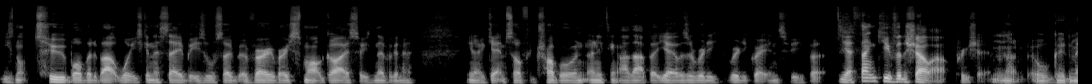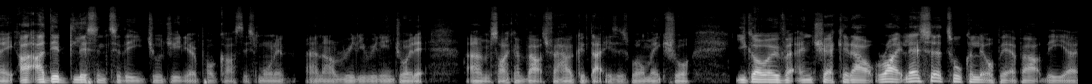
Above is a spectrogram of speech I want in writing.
he's not too bothered about what he's going to say but he's also a very very smart guy so he's never going to you know, get himself in trouble or anything like that. But yeah, it was a really, really great interview. But yeah, thank you for the shout out. Appreciate it. No, all good, mate. I, I did listen to the Jorginho podcast this morning and I really, really enjoyed it. Um, so I can vouch for how good that is as well. Make sure you go over and check it out. Right, let's uh, talk a little bit about the uh,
